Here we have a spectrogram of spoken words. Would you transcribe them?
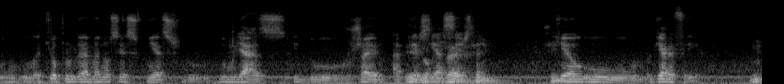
o- aquele programa, não sei se conheces, do, do Milhazes e do Rogério, à terça e à sexta, sim, sim. que é o Guerra Fria. Uhum.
